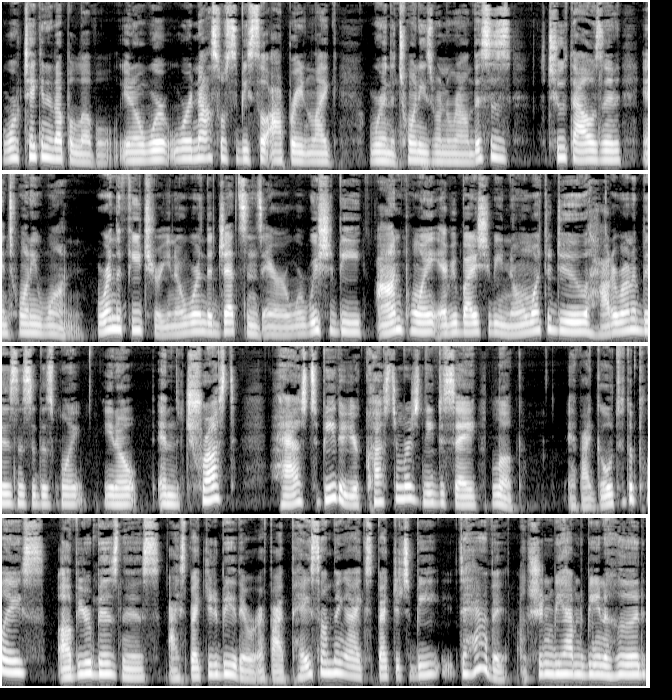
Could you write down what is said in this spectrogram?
we're taking it up a level. You know, we're we're not supposed to be still operating like we're in the 20s running around. This is 2021. We're in the future, you know, we're in the Jetsons era where we should be on point. Everybody should be knowing what to do, how to run a business at this point, you know, and the trust has to be there. Your customers need to say, look, if I go to the place of your business, I expect you to be there. If I pay something, I expect you to be to have it. I shouldn't be having to be in a hood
